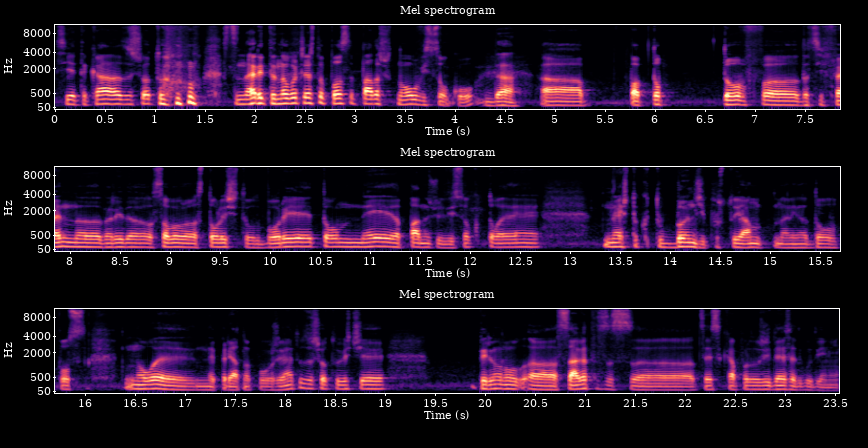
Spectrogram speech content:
си е така, защото сценариите много често после падаш от много високо. да, А, то, то в, а, да си фен, на, нали, да, особено на столичните отбори, то не е да паднеш от високо, то е нещо като бънджи, постоянно нали, надолу. После, много е неприятно положението, защото виж, че примерно а, сагата с а, ЦСКА продължи 10 години.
